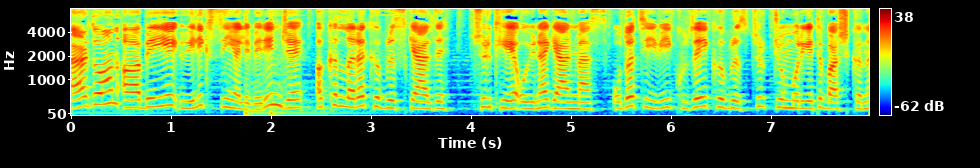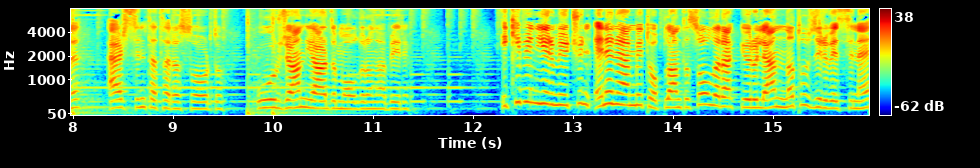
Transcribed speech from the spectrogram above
Erdoğan AB'ye üyelik sinyali verince akıllara Kıbrıs geldi. Türkiye oyuna gelmez. Oda TV Kuzey Kıbrıs Türk Cumhuriyeti Başkanı Ersin Tatar'a sordu. Uğurcan Yardımoğlu'nun haberi. 2023'ün en önemli toplantısı olarak görülen NATO zirvesine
